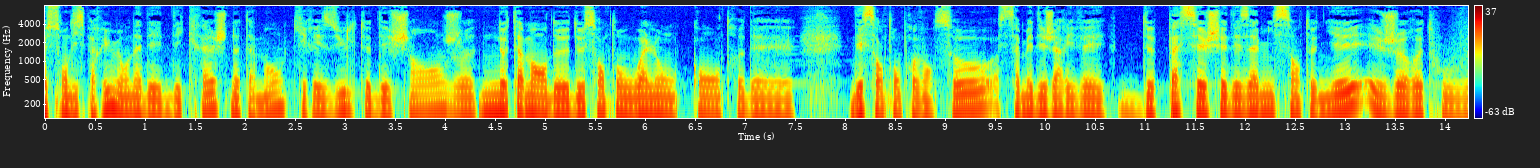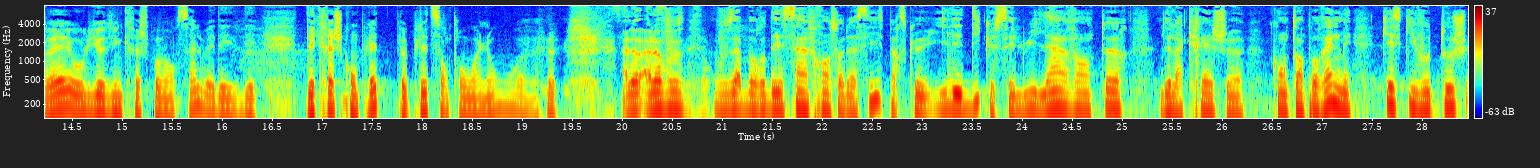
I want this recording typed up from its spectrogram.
sont disparus, mais on a des, des crèches notamment qui résultent d'échanges, notamment de, de santons wallons contre des, des santons provençaux. Ça m'est déjà arrivé de passer chez des amis centeniers et je retrouvais, au lieu d'une crèche provençale, des, des, des crèches complètes peuplées de santons wallons. euh. Alors, alors vous, vous abordez Saint François d'Assise parce qu'il est dit que c'est lui l'inventeur de la crèche euh, contemporaine, mais qu'est-ce qui vous touche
